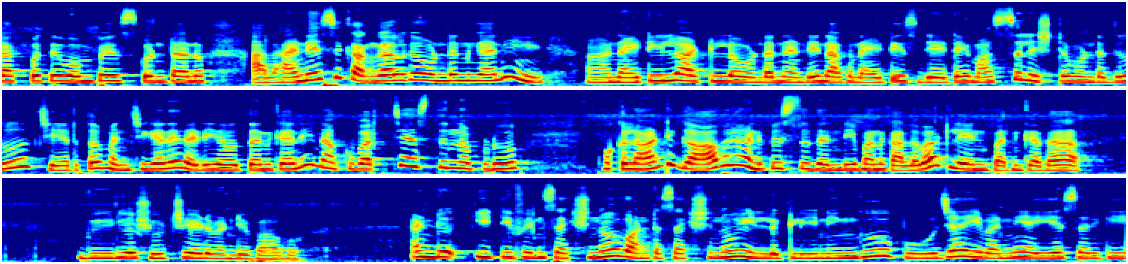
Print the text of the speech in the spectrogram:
లేకపోతే వంపేసుకుంటాను. అలా అనేసి కంగాలుగా ఉండను కానీ నైటీల్లో అట్లలో ఉండనండి. నాకు నైటీస్ డే టైం అస్సలు ఇష్టం ఉండదు. చీరతో మంచిగానే రెడీ అవుతాను కానీ నాకు వర్క్ చేస్తున్నప్పుడు ఒకలాంటి గాబరా అనిపిస్తుందండి. మనకు అలవాటు లేని పని కదా. వీడియో షూట్ చేయడం అండి బాబు. అండ్ ఈ టిఫిన్ సెక్షను వంట సెక్షను ఇల్లు క్లీనింగు పూజ ఇవన్నీ అయ్యేసరికి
